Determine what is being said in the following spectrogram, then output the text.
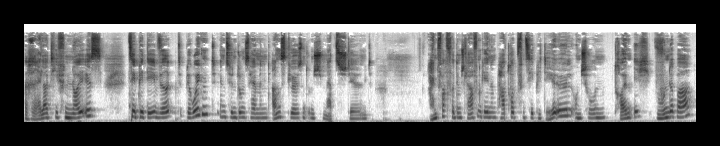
relativ neu ist. CPD wirkt beruhigend, entzündungshemmend, angstlösend und schmerzstillend. Einfach vor dem Schlafengehen ein paar Tropfen CPD-Öl und schon träume ich wunderbar.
